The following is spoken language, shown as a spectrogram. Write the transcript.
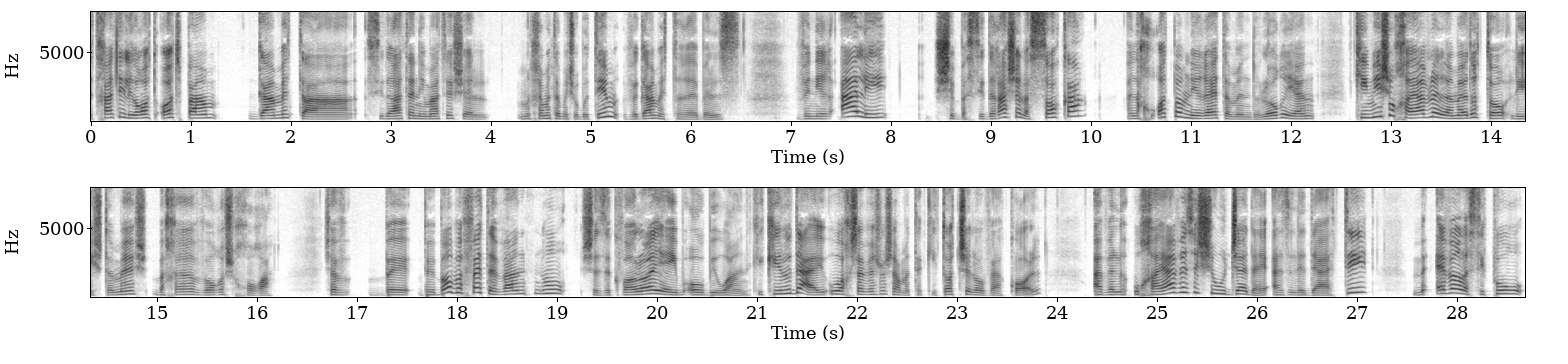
התחלתי לראות עוד פעם גם את הסדרת האנימציה של מלחמת המשובטים וגם את רבלס. ונראה לי שבסדרה של הסוקה אנחנו עוד פעם נראה את המנדלוריאן, כי מישהו חייב ללמד אותו להשתמש בחרב אור השחורה. עכשיו, בבובה פט הבנו שזה כבר לא יהיה עם אובי וואן, כי כאילו די, הוא עכשיו יש לו שם את הכיתות שלו והכל, אבל הוא חייב איזשהו ג'די, אז לדעתי, מעבר לסיפור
